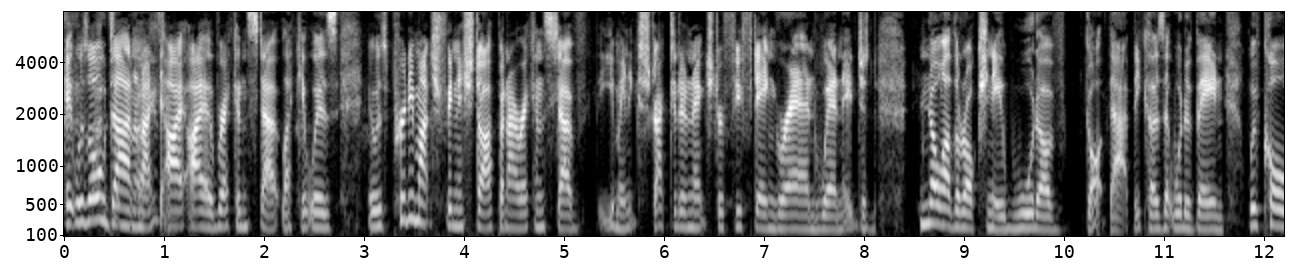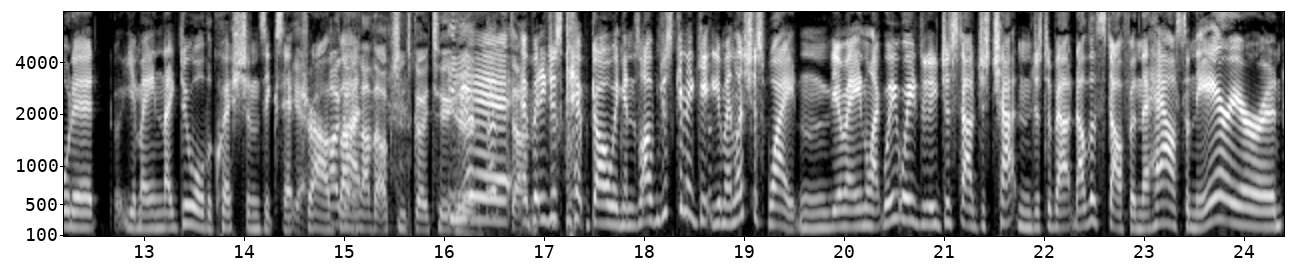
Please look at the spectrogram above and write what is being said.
It was all done, and I, th- I I reckon Stav like it was it was pretty much finished up, and I reckon Stav you mean extracted an extra fifteen grand when it just no other auctioneer would have got that because it would have been we've called it. You mean they do all the questions etc. Yeah, I but got another option to go to. yeah, that's done. but he just kept going, and it's like, I'm just going to get you. mean, let's just wait, and you mean, like we we just started just chatting just about other stuff in the house and the area, and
